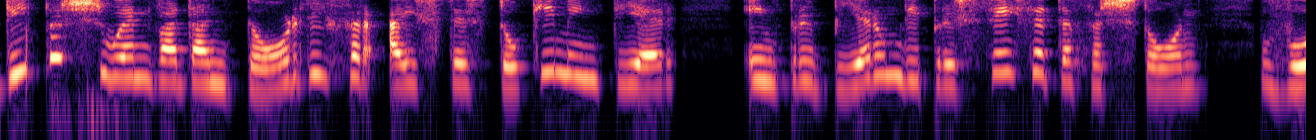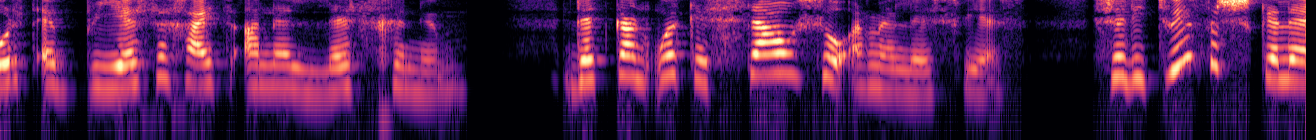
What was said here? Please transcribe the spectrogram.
Die persoon wat dan daardie vereistes dokumenteer en probeer om die prosesse te verstaan, word 'n besigheidsanalis genoem. Dit kan ook 'n stelsel-analis wees. So die twee verskille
